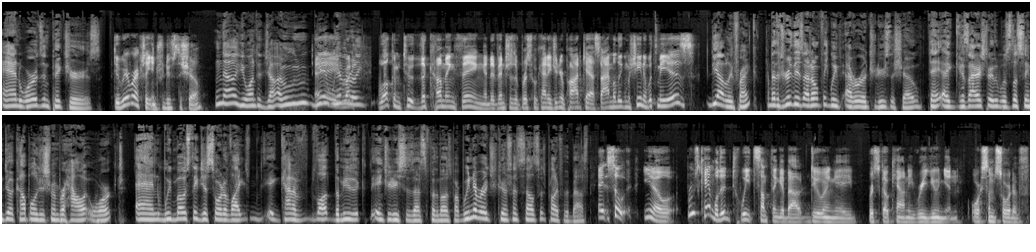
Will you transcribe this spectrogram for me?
and Words and Pictures. Did we ever actually introduce the show? No, you want to jump? I mean, we, Hey, we haven't really. welcome to The Coming Thing, an Adventures of Brisco County Junior podcast. I'm a League Machine, and with me is Diabolu Frank. But the truth is, I don't think we've ever introduced the show because I actually was listening to a couple and just remember how it worked. And we mostly just sort of like it kind of the music introduces us for the most part. We never introduce ourselves, so it's probably for the best. So you know Bruce Campbell did tweet something about doing a Brisco County reunion or some sort of.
